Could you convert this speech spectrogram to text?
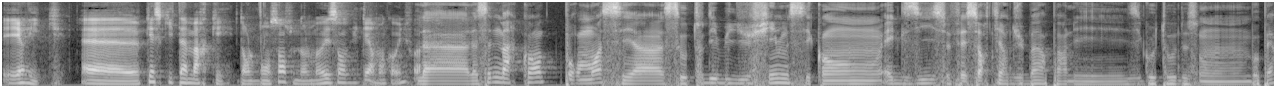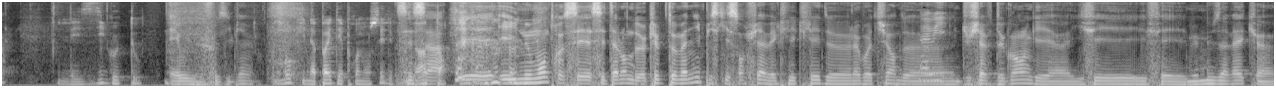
Eric, euh, qu'est-ce qui t'a marqué Dans le bon sens ou dans le mauvais sens du terme, encore une fois? La, la scène marquante pour moi, c'est c'est au tout début du film, c'est quand Eggsy se fait sortir du bar par les zigotos de son beau-père. Les zigotos. Et oui, je choisis bien. Mot qui n'a pas été prononcé depuis C'est 20 ça. Et, et il nous montre ses, ses talents de kleptomanie puisqu'il s'enfuit avec les clés de la voiture de- Ah oui. du chef de gang et euh, il fait, il fait mumuse avec euh,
